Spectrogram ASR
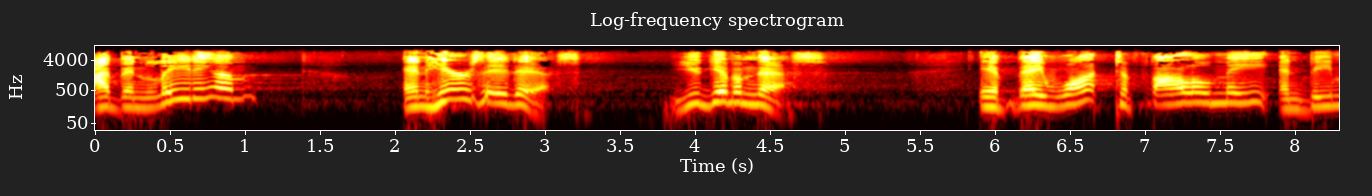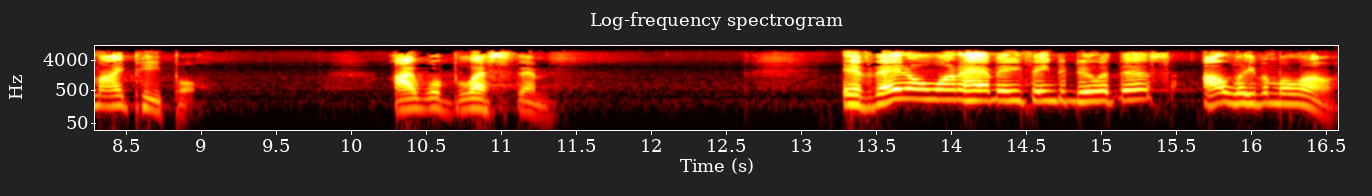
I've been leading them. And here's it is. You give them this. If they want to follow me and be my people, I will bless them. If they don't want to have anything to do with this, I'll leave them alone.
